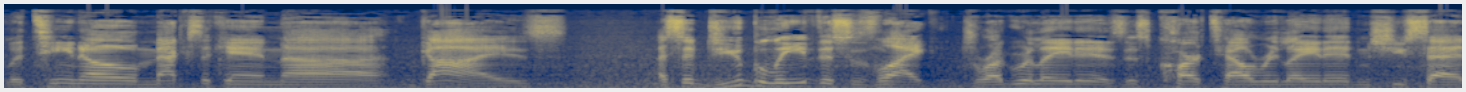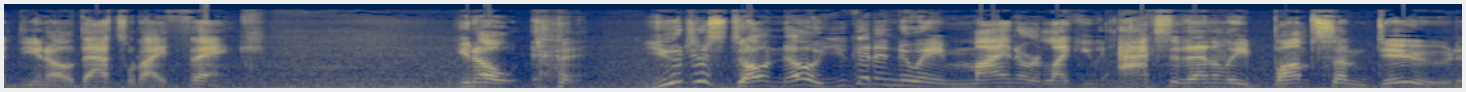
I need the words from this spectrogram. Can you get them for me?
Latino, Mexican uh, guys. I said, do you believe this is like drug related? Is this cartel related? And she said, you know, that's what I think you know, you just don't know. You get into a minor, like you accidentally bump some dude,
